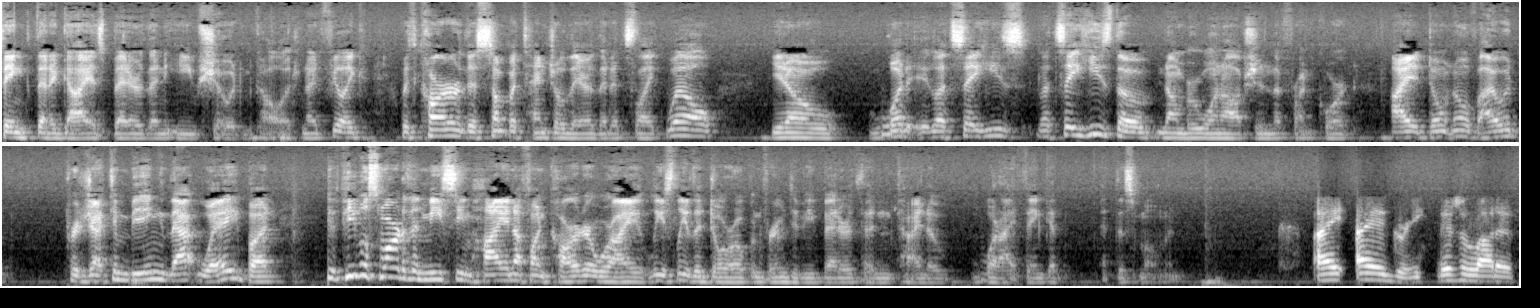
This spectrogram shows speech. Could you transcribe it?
think that a guy is better than he showed in college, and I feel like with Carter, there's some potential there that it's like, well, you know, what? Let's say he's let's say he's the number one option in the front court. I don't know if I would project him being that way, but people smarter than me seem high enough on Carter where I at least leave the door open for him to be better than kind of what I think at, at this moment. I, I agree. There's a lot of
